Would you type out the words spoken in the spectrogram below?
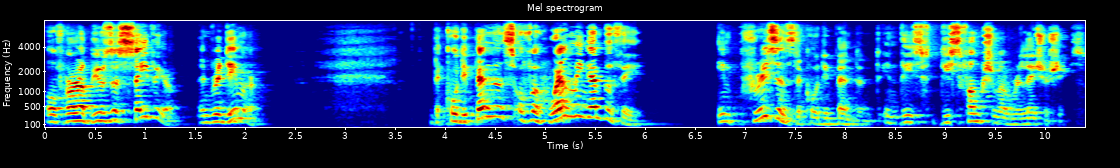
of her abuser's savior and redeemer. The codependent's overwhelming empathy imprisons the codependent in these dysfunctional relationships.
